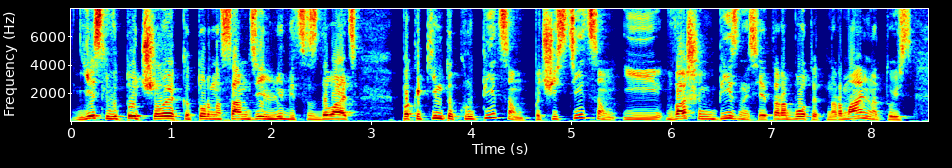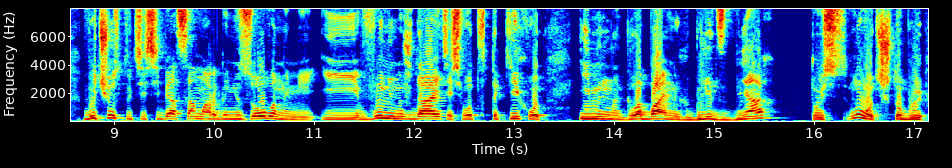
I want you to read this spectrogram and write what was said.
если вы тот человек, который на самом деле любит создавать по каким-то крупицам, по частицам, и в вашем бизнесе это работает нормально, то есть вы чувствуете себя самоорганизованными, и вы не нуждаетесь вот в таких вот именно глобальных блиц-днях, то есть, ну вот, чтобы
